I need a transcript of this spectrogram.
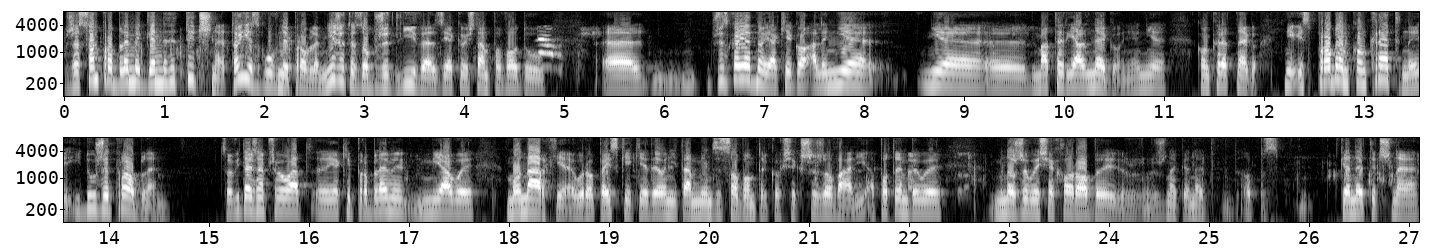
że są problemy genetyczne. To jest główny problem. Nie, że to jest obrzydliwe z jakiegoś tam powodu, e, wszystko jedno jakiego, ale nie, nie e, materialnego, nie, nie konkretnego. Nie, jest problem konkretny i duży problem. Co widać na przykład, e, jakie problemy miały monarchie europejskie, kiedy oni tam między sobą tylko się krzyżowali, a potem były, mnożyły się choroby, różne genetyczne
